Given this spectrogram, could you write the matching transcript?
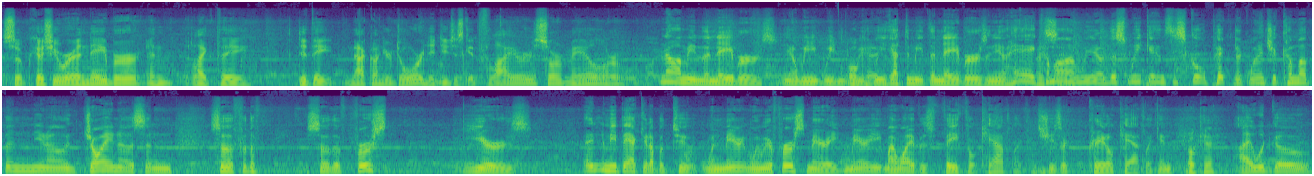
So, because you were a neighbor, and like they, did they knock on your door? Did you just get flyers or mail or? No, I mean the neighbors. You know, we we, Okay. we, we got to meet the neighbors, and you know, hey, come on, you know, this weekend's the school picnic. Why don't you come up and you know join us? And so for the so the first years, and let me back it up with two. When Mary, when we were first married, Mary, my wife is faithful Catholic, she's a cradle Catholic, and Okay. I would go.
